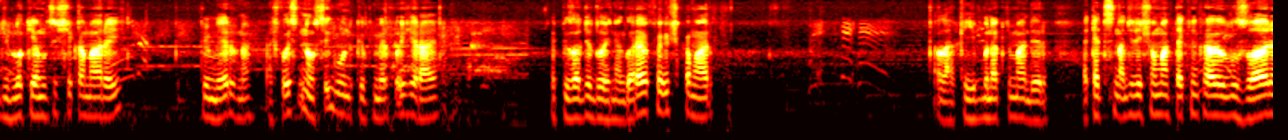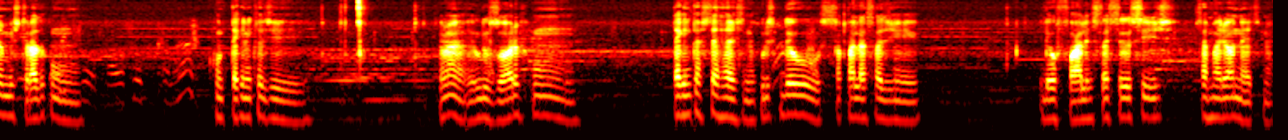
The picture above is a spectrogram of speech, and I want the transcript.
Desbloqueamos o Shikamaru aí. Primeiro, né? Acho que foi, não, segundo, que o primeiro foi Jiraiya. Episódio 2, né? Agora foi o Shikamaru. Olha lá, aquele boneco de madeira. Aqui a Tsunade deixou uma técnica ilusória misturada com. com técnica de. Como é? Ilusória com. técnicas terrestres, né? Por isso que deu essa palhaçadinha aí. Deu falha, esses, essas marionetes, né?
